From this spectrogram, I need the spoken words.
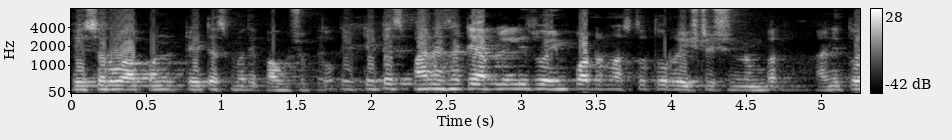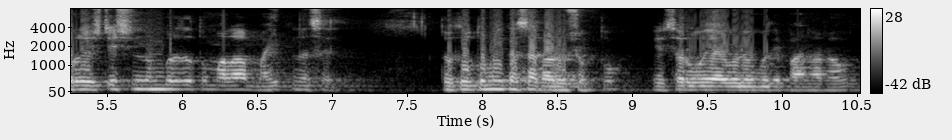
हे सर्व आपण टेटसमध्ये पाहू शकतो. ते टेटस पाहण्यासाठी आपल्याला जो इम्पॉर्टंट असतो तो रजिस्ट्रेशन नंबर आणि तो रजिस्ट्रेशन नंबर जर तुम्हाला माहीत नसेल तर तो तुम्ही कसा काढू शकतो? हे सर्व या व्हिडिओमध्ये पाहणार आहोत.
